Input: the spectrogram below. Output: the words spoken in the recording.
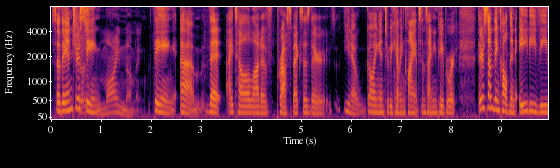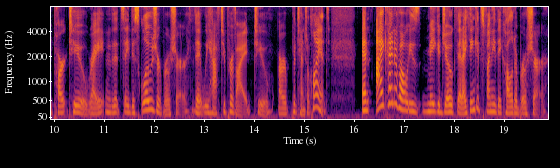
So the interesting mind numbing thing um, that I tell a lot of prospects as they're, you know, going into becoming clients and signing paperwork, there's something called an ADV Part Two, right? And it's a disclosure brochure that we have to provide to our potential clients. And I kind of always make a joke that I think it's funny they call it a brochure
